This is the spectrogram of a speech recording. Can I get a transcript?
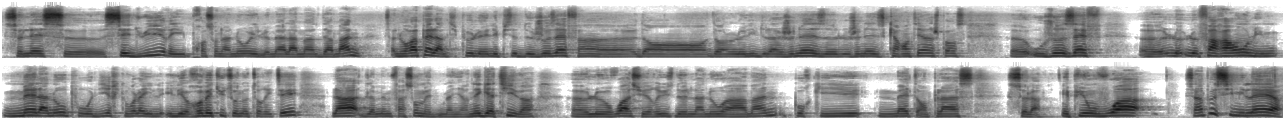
se laisse euh, séduire, il prend son anneau, il le met à la main d'Aman. Ça nous rappelle un petit peu l'épisode de Joseph hein, dans, dans, le livre de la Genèse, le Genèse 41 je pense, où Joseph euh, le, pharaon lui met l'anneau pour dire que voilà, il, est revêtu de son autorité. Là, de la même façon, mais d'une manière négative, hein, le roi Assuérus donne l'anneau à Aman pour qu'il mette en place cela. Et puis on voit, c'est un peu similaire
